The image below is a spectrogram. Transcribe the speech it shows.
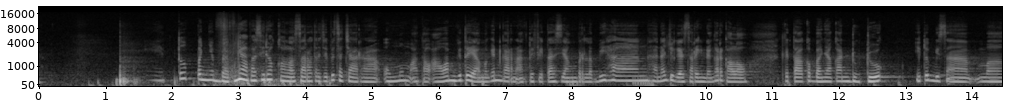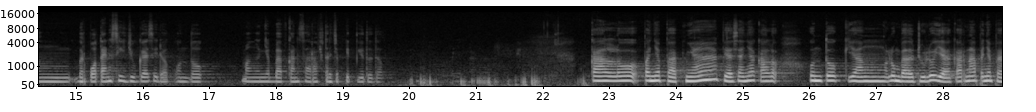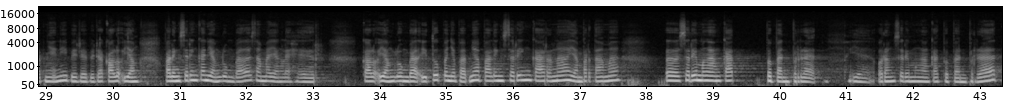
Itu penyebabnya apa sih dok kalau saraf terjepit secara umum atau awam gitu ya? Mungkin karena aktivitas yang berlebihan. Hana juga sering dengar kalau kita kebanyakan duduk itu bisa berpotensi juga sih dok untuk menyebabkan saraf terjepit gitu dok. Kalau penyebabnya biasanya kalau untuk yang lumbal dulu ya karena penyebabnya ini beda-beda. Kalau yang paling sering kan yang lumbal sama yang leher. Kalau yang lumbal itu penyebabnya paling sering karena yang pertama eh, sering mengangkat beban berat. Ya, orang sering mengangkat beban berat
